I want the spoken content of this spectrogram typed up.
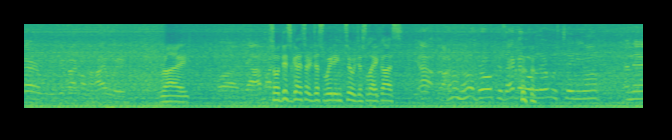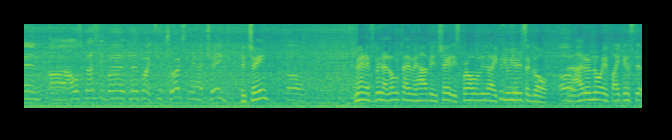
there when we get back on the highway. Right. But yeah, I'm. So these guys are just waiting too, just like us. Yeah, I don't know, bro, because that guy over there was chaining up, and then uh, I was passing by, passed by two trucks, and they had changed. The chain. So Man, it's been a long time I haven't chained. It's probably like a few years ago. Oh. and I don't know if I can still.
